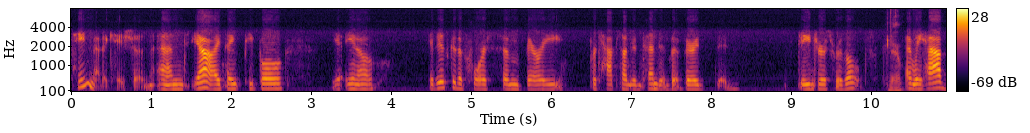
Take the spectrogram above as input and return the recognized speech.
pain medication and yeah I think people you know it is going to force some very perhaps unintended but very dangerous results yeah. and we have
